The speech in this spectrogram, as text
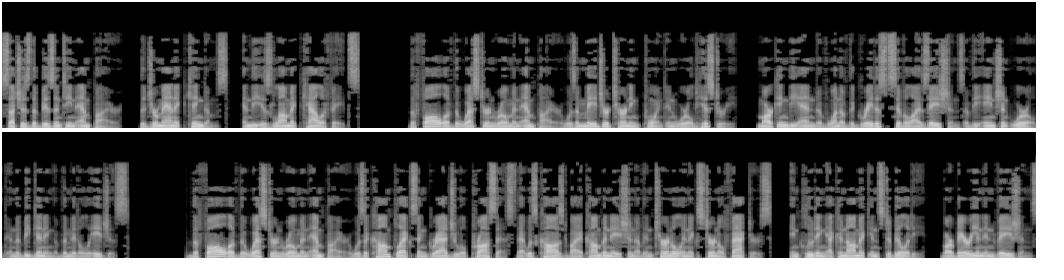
such as the Byzantine Empire, the Germanic kingdoms, and the Islamic caliphates. The fall of the Western Roman Empire was a major turning point in world history, marking the end of one of the greatest civilizations of the ancient world and the beginning of the Middle Ages. The fall of the Western Roman Empire was a complex and gradual process that was caused by a combination of internal and external factors, including economic instability, barbarian invasions,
